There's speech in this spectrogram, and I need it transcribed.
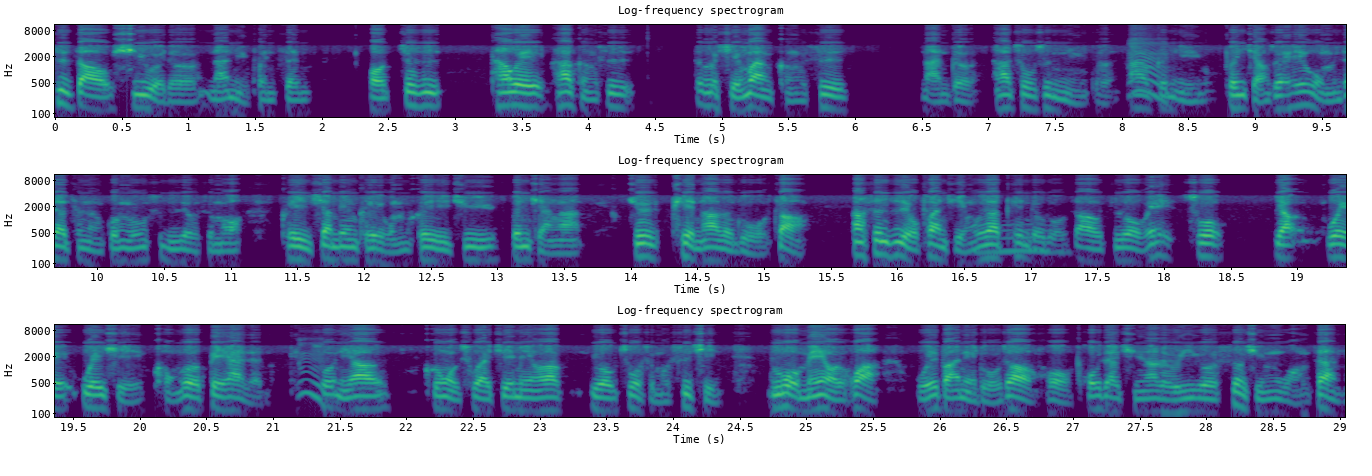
制造虚伪的男女纷争，哦，就是他会，他可能是这个嫌犯可能是男的，他说是女的，他要跟你分享说，哎、欸，我们在成长过程中是不是有什么可以下面可以我们可以去分享啊？就是骗他的裸照，那甚至有犯险，或者骗的裸照之后，哎、欸，说要威威胁恐吓被害人，说你要跟我出来见面的话，又做什么事情？如果没有的话，我会把你裸照哦抛在其他的一个社群网站。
